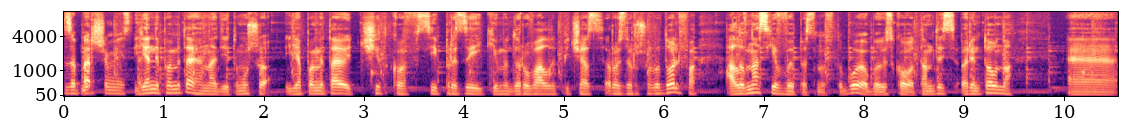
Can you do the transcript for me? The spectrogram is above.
за перше місце. Я не пам'ятаю Геннадій, тому що я пам'ятаю чітко всі призи, які ми дарували під час розіграшу Рудольфа, але в нас є виписано з тобою обов'язково. Там десь орієнтовно е,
